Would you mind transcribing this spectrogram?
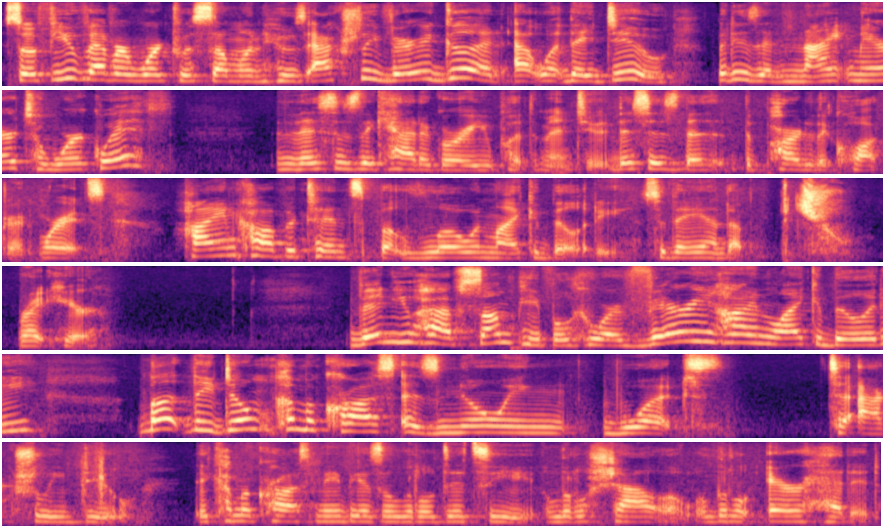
So if you've ever worked with someone who's actually very good at what they do, but is a nightmare to work with, this is the category you put them into. This is the, the part of the quadrant where it's high in competence but low in likability. So they end up right here. Then you have some people who are very high in likability, but they don't come across as knowing what to actually do. They come across maybe as a little ditzy, a little shallow, a little airheaded.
